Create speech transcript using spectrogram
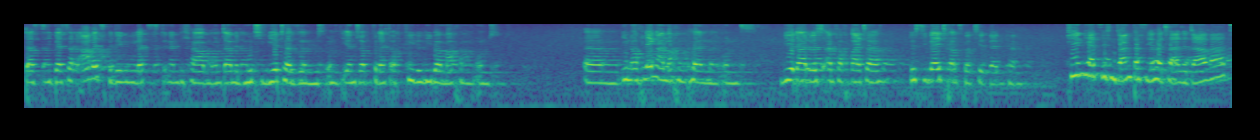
dass sie bessere Arbeitsbedingungen letztendlich haben und damit motivierter sind und ihren Job vielleicht auch viele lieber machen und ähm, ihn auch länger machen können und wir dadurch einfach weiter durch die Welt transportiert werden können. Vielen herzlichen Dank, dass ihr heute alle da wart.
